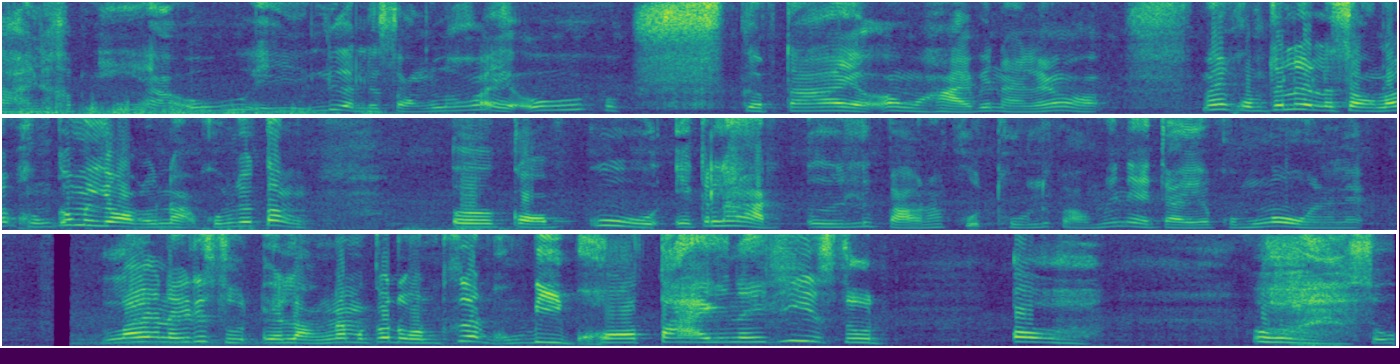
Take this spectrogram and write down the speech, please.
ตายแล้วครับเนี่ย โอ้ย เลือดละสองร้อยโอ้ เกือบตายอะเอ้าหายไปไหนแล้วอะไม่ผมจะเลือดละสองร้อยผมก็ไม่ยอมหรอกนะผมจะต้องเออกอบกู้เอกราชเออหรือเปล่านะพูดถูกหรือเปล่าไม่แน่ใจผมโง่นั่นแหละ และในที่สุดเอหลังนั้นมันก็โดนเพื่อนผมบีบคอตายในที่สุด โอ้โอ้ยสู้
